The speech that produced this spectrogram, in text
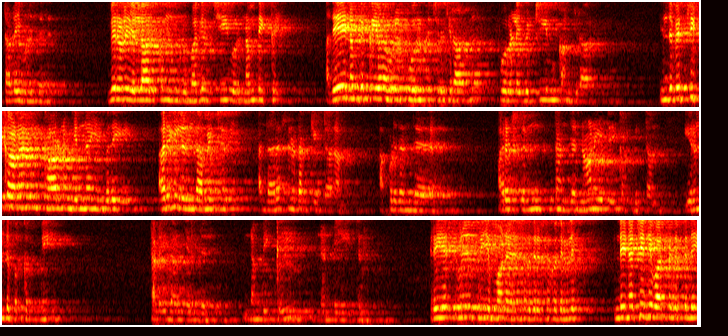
தலை விழுந்தது. வீரர்கள் எல்லாருக்கும் ஒரு மகிழ்ச்சி ஒரு நம்பிக்கை. அதே நம்பிக்கையோடு அவர்கள் போருக்கு செல்கிறார்கள். போர்களை வெற்றியும் காண்கிறார்கள். இந்த வெற்றிக்கான காரணம் என்ன என்பதை அருகில் இருந்த அமைச்சர் அந்த அரசனிடம் கேட்டாராம். அப்பொழுது அந்த அரசன் அந்த நாணயத்தை காண்பித்தான். இரண்டு பக்கமுமே தலைதான் இருந்தது. நம்பிக்கை நன்மையை தரும். இயேசுவில் பிரியமான சகோதர சகோதரிகளே இன்றைய நச்செய்தி வாசகத்திலே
